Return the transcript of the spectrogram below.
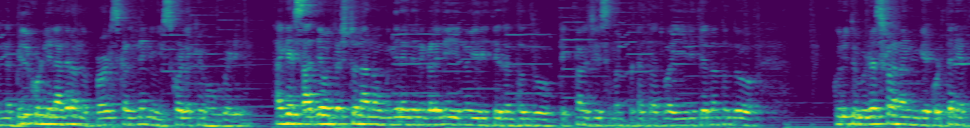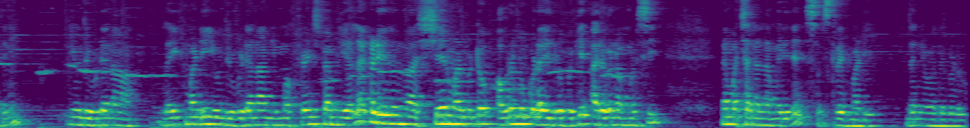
ನನ್ನ ಬಿಲ್ ಕೊಡಲಿಲ್ಲ ಅಂದರೆ ಒಂದು ಪ್ರಾಡಕ್ಟ್ಸ್ಗಳನ್ನೇ ನೀವು ಇಸ್ಕೊಳ್ಳೋಕ್ಕೆ ಹೋಗಬೇಡಿ. ಹಾಗೆ ಸಾಧ್ಯವಾದಷ್ಟು ನಾನು ಮುಂದಿನ ದಿನಗಳಲ್ಲಿ ಇನ್ನೂ ಈ ರೀತಿಯಾದಂಥ ಒಂದು ಟೆಕ್ನಾಲಜಿ ಸಂಬಂಧಪಟ್ಟಂಥ ಅಥವಾ ಈ ರೀತಿಯಾದಂಥ ಒಂದು ಕುರಿತು ವಿಡಿಯೋಸ್ಗಳನ್ನ ನಿಮಗೆ ಕೊಡ್ತಾನೆ ಇರ್ತೀನಿ. ಈ ಒಂದು ವಿಡಿಯೋನ ಲೈಕ್ ಮಾಡಿ, ಈ ಒಂದು ವಿಡಿಯೋನ ನಿಮ್ಮ ಫ್ರೆಂಡ್ಸ್ ಫ್ಯಾಮಿಲಿ ಎಲ್ಲ ಕಡೆ ಇದನ್ನು ಶೇರ್ ಮಾಡಿಬಿಟ್ಟು ಅವರಲ್ಲೂ ಕೂಡ ಇದ್ರ ಬಗ್ಗೆ ಅರಿವನ್ನು ಮೂಡಿಸಿ ನಮ್ಮ ಚಾನಲ್ನ ಮರಿದೆ ಸಬ್ಸ್ಕ್ರೈಬ್ ಮಾಡಿ. ಧನ್ಯವಾದಗಳು.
